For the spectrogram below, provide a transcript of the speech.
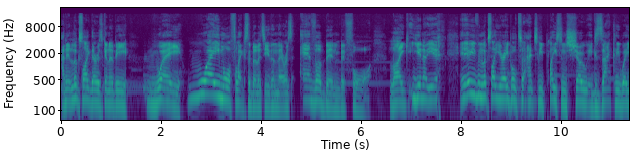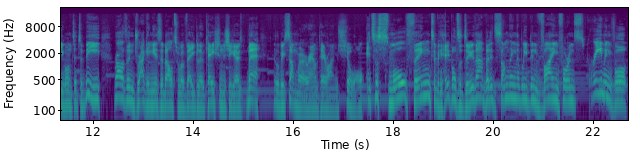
and it looks like there is going to be way, way more flexibility than there has ever been before. Like, you know, you, it even looks like you're able to actually place and show exactly where you want it to be, rather than dragging Isabelle to a vague location she goes, meh, it'll be somewhere around here, I'm sure. It's a small thing to be able to do that, but it's something that we've been vying for and screaming for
